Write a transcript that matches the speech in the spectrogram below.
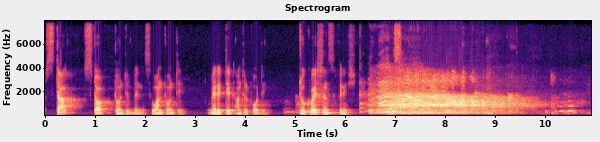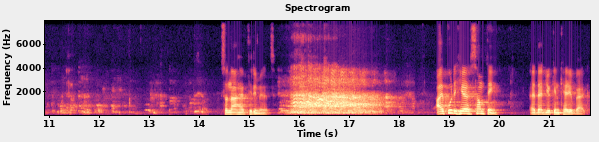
start, stop 20 minutes, 120. Meditate until 40. Two questions, finish. Yes. So now I have three minutes. I put here something uh, that you can carry back.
